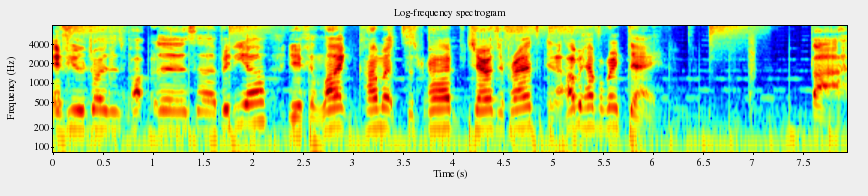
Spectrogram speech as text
if you enjoyed this this uh, video, you can like, comment, subscribe, share with your friends, and I hope you have a great day. Bye.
